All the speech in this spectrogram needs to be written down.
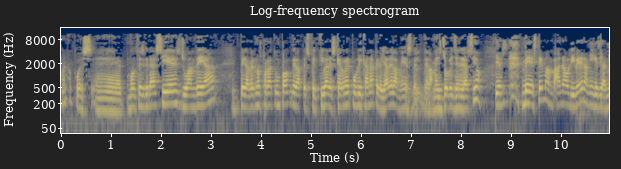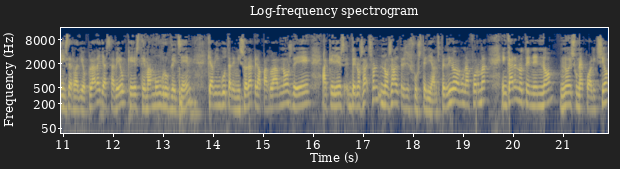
Bueno, pues eh, moltes gràcies, Joan Bea, per haver-nos parlat un poc de la perspectiva d'Esquerra Republicana, però ja de la més, de, de la més jove generació. Yes. Bé, estem amb Anna Oliver, amigues i amics de Radio Clara, ja sabeu que estem amb un grup de gent que ha vingut a l'emissora per a parlar-nos de aquelles... De nosa, són nosaltres els fusterians, per dir-ho d'alguna forma, encara no tenen nom, no és una coalició,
